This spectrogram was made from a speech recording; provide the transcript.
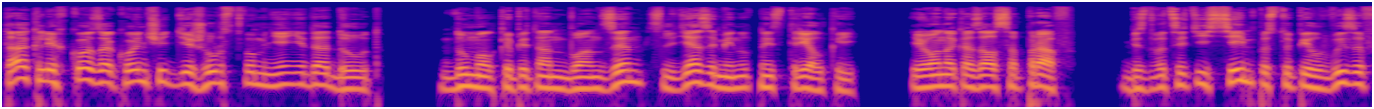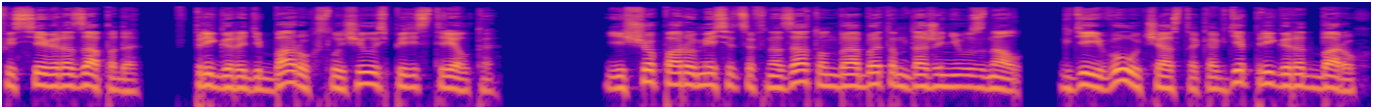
так легко закончить дежурство мне не дадут», думал капитан Буанзен, следя за минутной стрелкой. И он оказался прав. Без 27 поступил вызов из северо-запада. В пригороде Барух случилась перестрелка. Еще пару месяцев назад он бы об этом даже не узнал, где его участок, а где пригород Барух.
